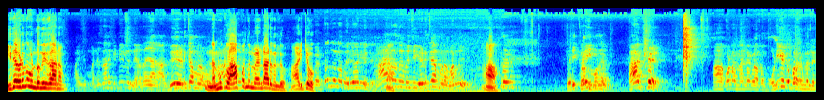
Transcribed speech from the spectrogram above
ഇതെവിടെ നിന്ന് കൊണ്ടുവന്നു ഈ സാധനം? നമുക്ക് ക്ലാപ്പൊന്നും വേണ്ടായിരുന്നല്ലോ. അടിച്ചോ. ആ വെരി ക്ലോസ് പറഞ്ഞു ആക്ഷൻ. ആ കൊള്ളാം നല്ല ക്ലാപ്പ് പൊടിയൊക്കെ പറക്കുന്നല്ലോ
